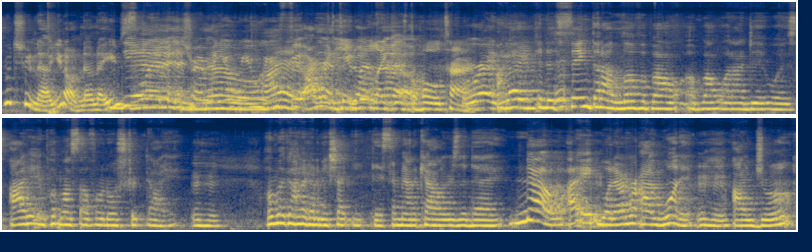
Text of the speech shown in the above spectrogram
what you know, you don't know now. You Yeah, slim and trim, and you you, you I- feel already to you been don't like know. this the whole time. right? Like, and the thing that I love about about what I did was I didn't put myself on no strict diet. Mm-hmm. Oh my god, I gotta make sure I eat this amount of calories a day. No, I ate whatever I wanted. Mm-hmm. I drunk.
